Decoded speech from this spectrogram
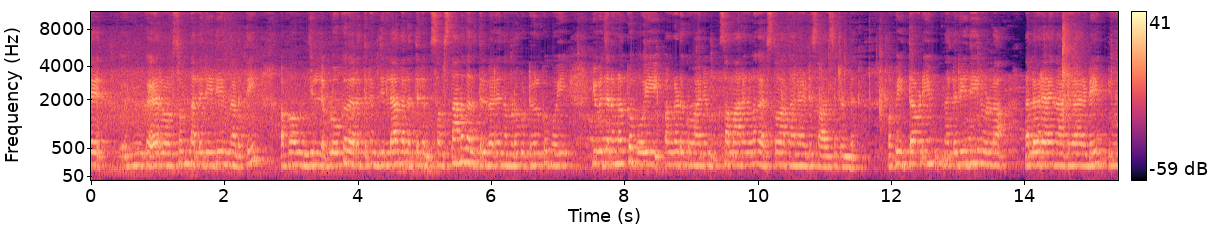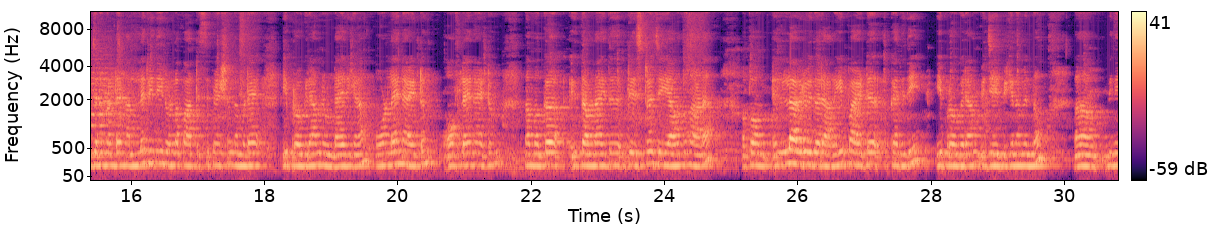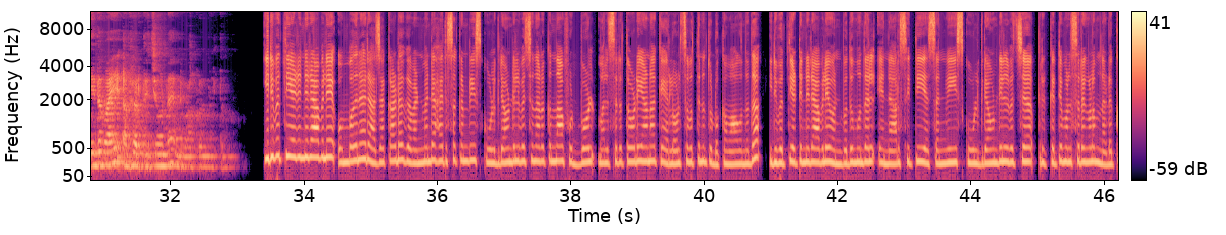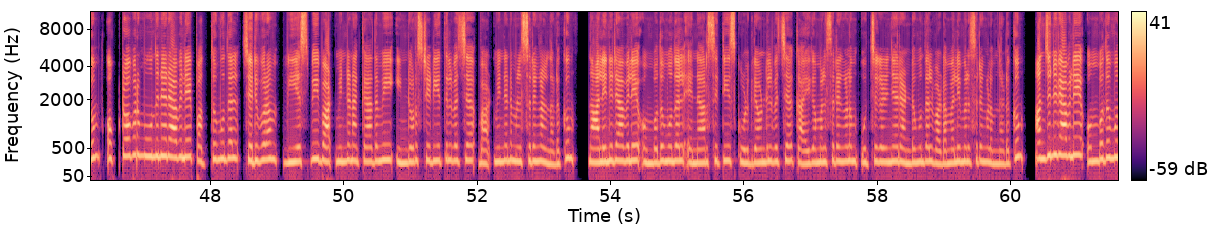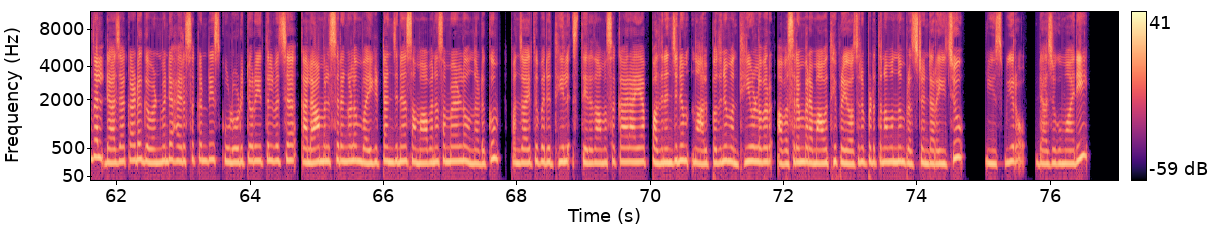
കേരളോത്സവം നല്ല രീതിയിൽ നടത്തി. അപ്പം ജില്ല ബ്ലോക്ക് തലത്തിലും ജില്ലാ തലത്തിലും സംസ്ഥാന തലത്തിൽ വരെ നമ്മുടെ കുട്ടികൾക്ക് പോയി യുവജനങ്ങൾക്ക് പോയി പങ്കെടുക്കുവാനും സമ്മാനങ്ങൾ കരസ്ഥമാക്കാനായിട്ട് സാധിച്ചിട്ടുണ്ട്. അപ്പോൾ ഇത്തവണയും നല്ല രീതിയിലുള്ള നല്ലവരായ നാട്ടുകാരുടെയും യുവജനങ്ങളുടെയും നല്ല രീതിയിലുള്ള പാർട്ടിസിപ്പേഷൻ നമ്മുടെ ഈ പ്രോഗ്രാമിൽ ഉണ്ടായിരിക്കണം. ഓൺലൈനായിട്ടും ഓഫ്ലൈനായിട്ടും നമുക്ക് ഇത്തവണ ഇത് രജിസ്റ്റർ ചെയ്യാവുന്നതാണ്. അപ്പം എല്ലാവരും ഇതൊരു അറിയിപ്പായിട്ട് കരുതി ഈ പ്രോഗ്രാം വിജയിപ്പിക്കണമെന്നും വിനീതമായി അഭ്യർത്ഥിച്ചുകൊണ്ട് എന്റെ വാക്കുകൾ നിർത്തുന്നു. ഇരുപത്തിയേഴിന് രാവിലെ ഒമ്പതിന് Rajakkad government higher secondary school ഗ്രൗണ്ടിൽ വെച്ച് നടക്കുന്ന ഫുട്ബോൾ മത്സരത്തോടെയാണ് കേരളോത്സവത്തിന് തുടക്കമാകുന്നത്. ഇരുപത്തിയെട്ടിന് രാവിലെ ഒൻപത് മുതൽ N R city S N V school ഗ്രൗണ്ടിൽ വെച്ച് ക്രിക്കറ്റ് മത്സരങ്ങളും നടക്കും. ഒക്ടോബർ മൂന്നിന് രാവിലെ പത്ത് മുതൽ Cherupuram V S B badminton academy indoor സ്റ്റേഡിയത്തിൽ വെച്ച് ബാഡ്മിന്റൺ മത്സരങ്ങൾ നടക്കും. നാലിന് രാവിലെ ഒമ്പത് മുതൽ എൻ ആർ സിറ്റി സ്കൂൾ ഗ്രൗണ്ടിൽ വെച്ച് കായിക മത്സരങ്ങളും ഉച്ചകഴിഞ്ഞ് രണ്ട് മുതൽ വടംവലി മത്സരങ്ങളും നടക്കും. അഞ്ചിന് രാവിലെ ഒമ്പത് മുതൽ Rajakkad government higher secondary school ഓഡിറ്റോറിയത്തിൽ വെച്ച് കലാമത്സരങ്ങളും വൈകിട്ട് അഞ്ചിന് സമാപന സമ്മേളനവും നടക്കും. പഞ്ചായത്ത് പരിധിയിൽ സ്ഥിരതാമസക്കാരായ പതിനഞ്ചിനും നാൽപ്പതിനും മധ്യയുള്ളവർ അവസരം പരമാവധി പ്രയോജനപ്പെടുത്തണമെന്നും പ്രസിഡന്റ് അറിയിച്ചു. News bureau Rajakumari.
